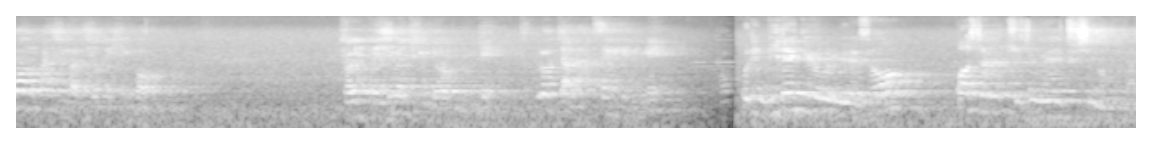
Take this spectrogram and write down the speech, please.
뜨거운 관심과 지원의 힘과 저희 대신해 주신 여러분들께 부끄럽지 않은 학생들을 위해 우리 미래 교육을 위해서 버스를 기증해 주신 겁니다.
